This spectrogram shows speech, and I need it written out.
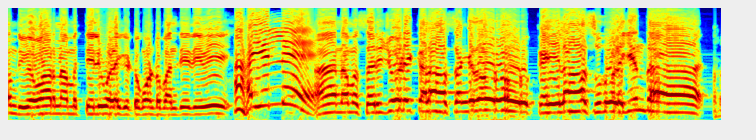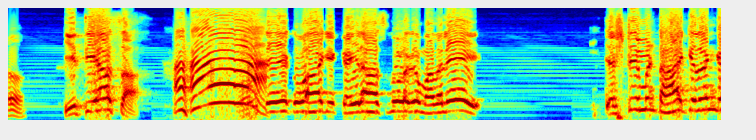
ಒಂದು ವ್ಯವಹಾರ ನಮ್ಮ ತಲೆ ಒಳಗೆ ಇಟ್ಟುಕೊಂಡು ಬಂದಿದೀವಿ ಇಲ್ಲಿ ನಮ್ಮ ಸರಿಜೋಡಿ ಕಲಾ ಸಂಘದವರು ಅವರು ಕೈಲಾಸದೊಳಗಿಂದ ಇತಿಹಾಸ. ಪ್ರತ್ಯೇಕವಾಗಿ ಕೈಲಾಸದೊಳಗ ಮೊದಲೇ ಎಸ್ಟಿಮೆಂಟ್ ಹಾಕಿದಂಗ.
